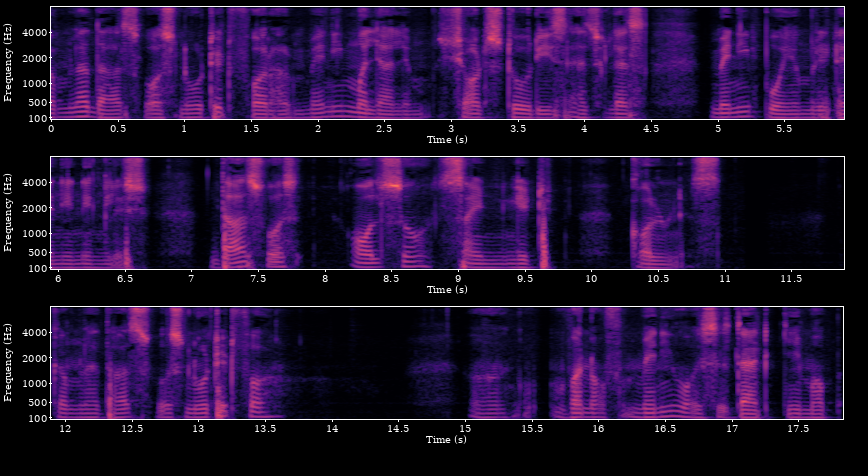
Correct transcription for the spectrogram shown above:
Kamla Das was noted for her many Malayalam short stories as well as many poems written in English. Das was also syndicated columnist. Kamla Das was noted for uh, one of many voices that came up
